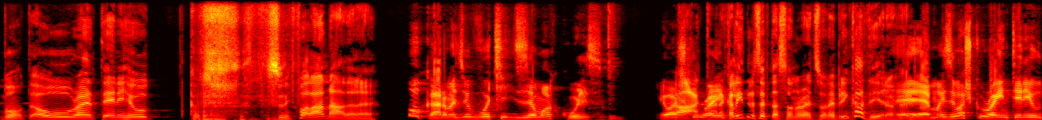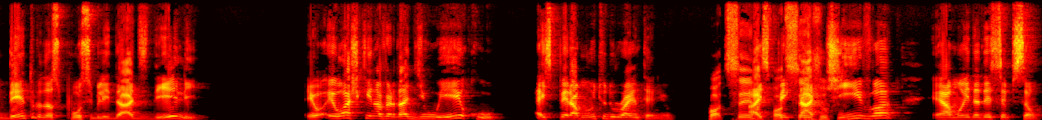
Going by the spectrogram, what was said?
Bom, tá, o Ryan Tannehill, não preciso nem falar nada, né? Pô, cara, mas eu vou te dizer uma coisa. Eu acho ah, que o Ryan... Cara, aquela interceptação no Red Zone é brincadeira. É, véio. mas eu acho que o Ryan Tannehill, dentro das possibilidades dele, eu, eu acho que, na verdade, o erro é esperar muito do Ryan Tannehill. Pode ser. A expectativa é a mãe da decepção.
